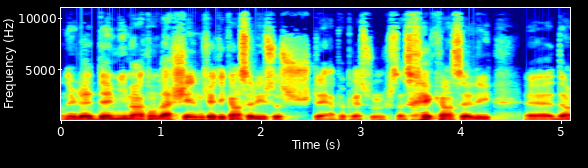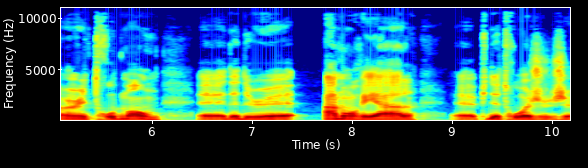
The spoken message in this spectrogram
On a eu le demi-marathon de la Chine qui a été cancellé, ça j'étais à peu près sûr que ça serait cancellé de un, trop de monde, de deux, à Montréal, puis de trois, je je,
